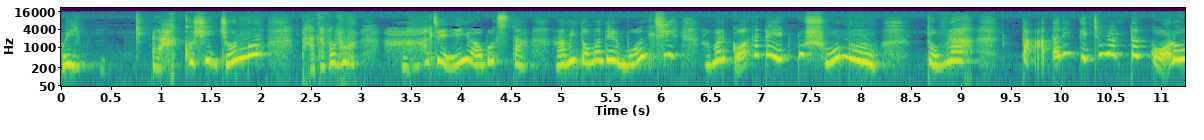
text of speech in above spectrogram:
ওই রাক্ষসীর জন্য? দাদাবাবুর, আজ এই অবস্থা। আমি তোমাদের বলছি, আমার কথাটা একটু শোনো। তোমরা তাড়াতাড়ি কিছু একটা করো।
